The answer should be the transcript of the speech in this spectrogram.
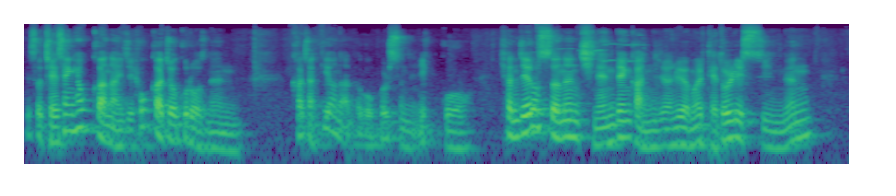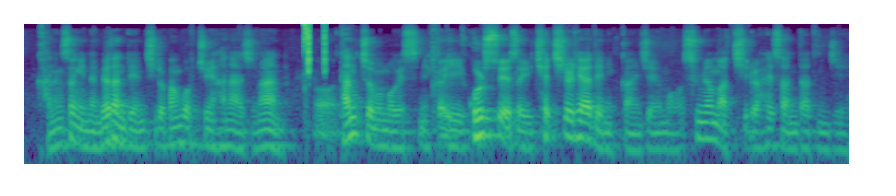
그래서 재생 효과나 이제 효과적으로는 가장 뛰어나다고 볼 수는 있고 현재로서는 진행된 관절염을 되돌릴 수 있는 가능성이 있는 몇 안 되는 치료 방법 중에 하나지만 어, 단점은 뭐겠습니까? 이 골수에서 이 채취를 해야 되니까 이제 뭐 수면 마취를 해서 한다든지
